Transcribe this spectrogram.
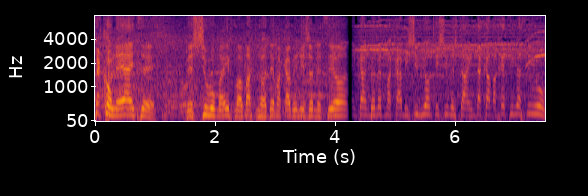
וקולע את זה ושוב הוא מעיף מבט לאוהדי מכבי ראשון לציון כאן בבית מכבי שוויון 92 דקה וחצי לסיום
